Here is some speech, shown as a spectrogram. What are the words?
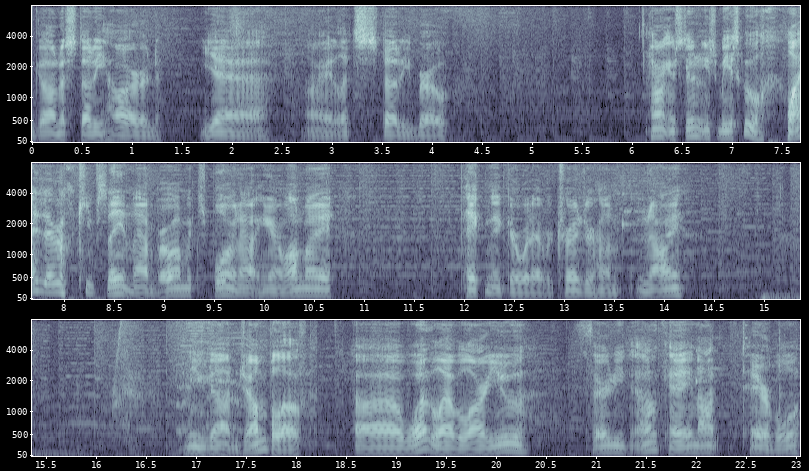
gotta study hard. Yeah. Alright, let's study, bro. Aren't you a student? You should be at school. Why does everyone keep saying that, bro? I'm exploring out here. I'm on my picnic or whatever. Treasure hunt. Unai? You got Jumpluff. Uh, what level are you? 30. Okay, not terrible.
